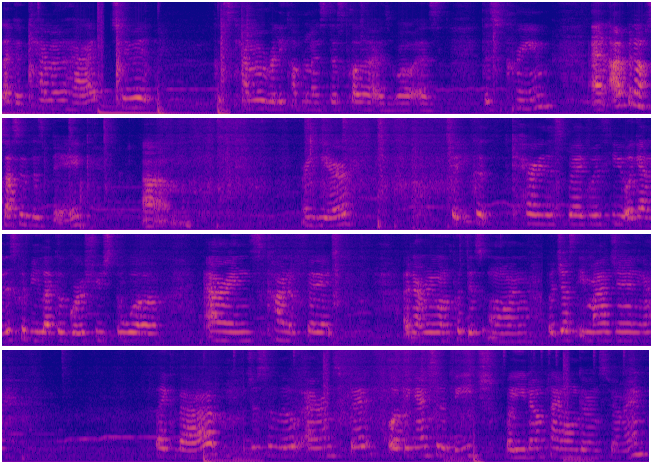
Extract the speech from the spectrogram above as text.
like a camo hat to it because camo really complements this color as well as this cream. And I've been obsessed with this bag um, right here. So you could carry this bag with you. Again, this could be like a grocery store, errands kind of fit. I don't really want to put this on, but just imagine like that. Just a little errands fit. Or if you're going to the beach, but you don't plan on going swimming,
